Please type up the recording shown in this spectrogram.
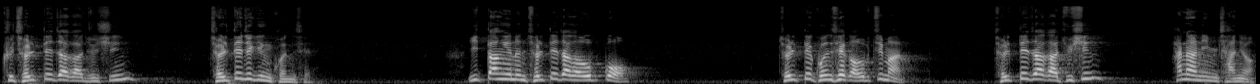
그 절대자가 주신 절대적인 권세. 이 땅에는 절대자가 없고 절대 권세가 없지만 절대자가 주신 하나님 자녀,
